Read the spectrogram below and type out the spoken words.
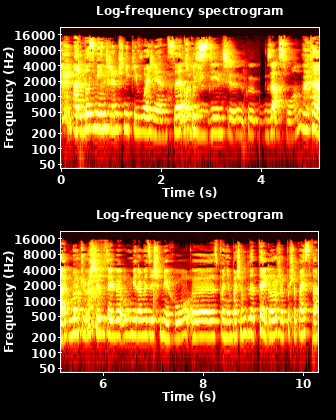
albo zmienić ręczniki w łazience. Otóż zdjęcie zasłon. Tak, my oczywiście tutaj umieramy ze śmiechu z panią Basią, dlatego, że proszę Państwa,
